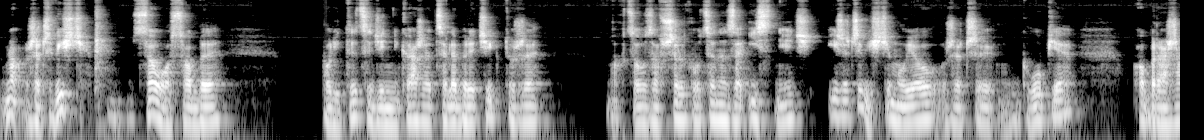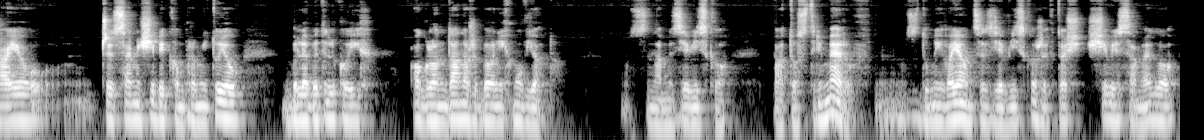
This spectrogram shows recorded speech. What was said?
No, rzeczywiście są osoby, politycy, dziennikarze, celebryci, którzy no, chcą za wszelką cenę zaistnieć i rzeczywiście mówią rzeczy głupie, obrażają, czy sami siebie kompromitują, byleby tylko ich oglądano, żeby o nich mówiono. Znamy zjawisko patostreamerów, zdumiewające zjawisko, że ktoś siebie samego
